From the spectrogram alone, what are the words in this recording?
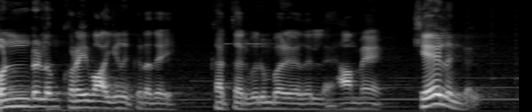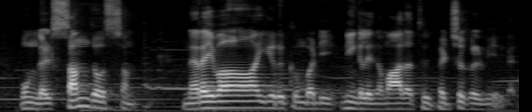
ஒன்றிலும் குறைவாக இருக்கிறதை கத்தர் விரும்புகிறதில்லை. ஆமே கேளுங்கள். உங்கள் சந்தோஷம் நிறைவாக இருக்கும்படி நீங்கள் இந்த மாதத்தில் பெற்றுக்கொள்வீர்கள்.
